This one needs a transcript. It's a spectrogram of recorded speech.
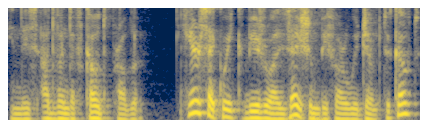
in this advent of code problem. Here's a quick visualization before we jump to code.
